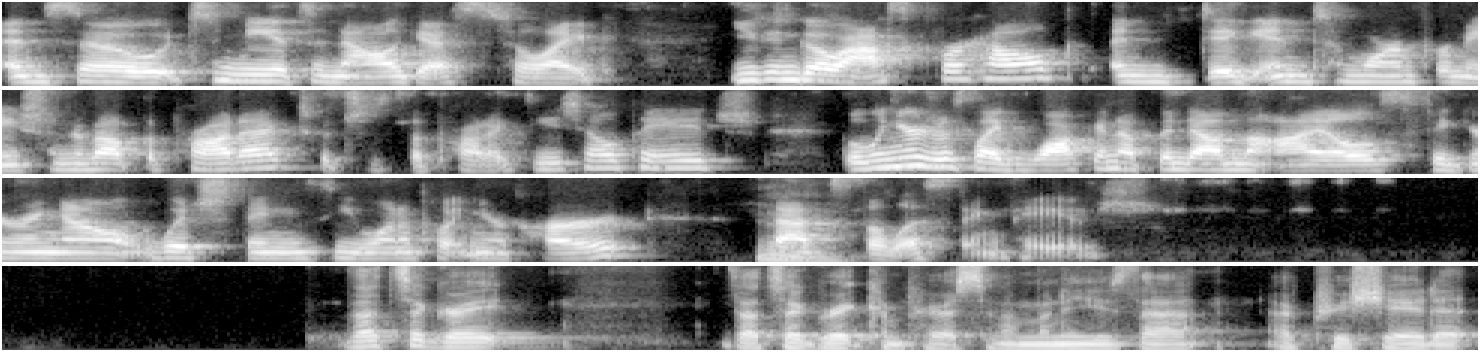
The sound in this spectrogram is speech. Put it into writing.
And so to me, it's analogous to like, you can go ask for help and dig into more information about the product, which is the product detail page. But when you're just like walking up and down the aisles, figuring out which things you want to put in your cart, yeah. that's the listing page. That's a great that's a great comparison. I'm going to use that. I appreciate it.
